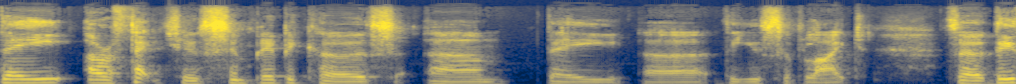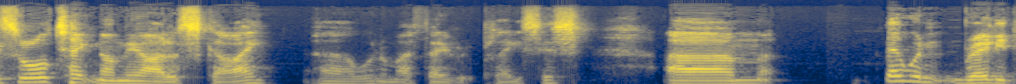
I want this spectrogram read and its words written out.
they are effective simply because um, they uh, the use of light. So these are all taken on the Isle of Skye, uh, one of my favourite places. Um, they wouldn't really,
